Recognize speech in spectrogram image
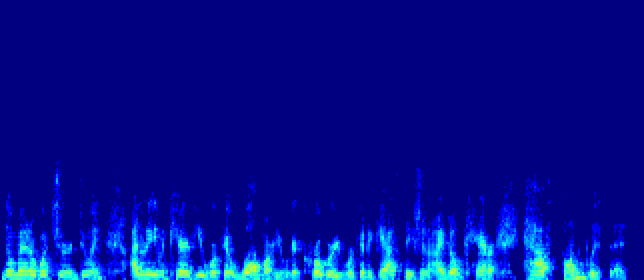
no matter what you're doing. I don't even care if you work at Walmart, you work at Kroger, you work at a gas station. I don't care. Have fun with it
